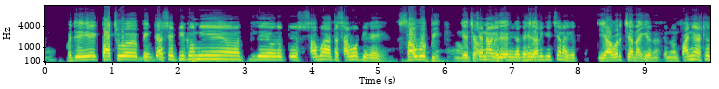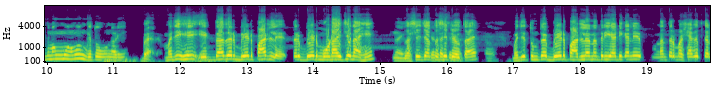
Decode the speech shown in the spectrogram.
म्हणजे हे एक पाचवं पीक का? तसे पीक मी अं, ते- ते सहावं आता सहावं पीक आहे. सहावं पीक याच्यावर. चना म्हणजे घेतो आता हे झालं की चना घेतो. यावर चना घेणार. चना. पाणी असलं तर मग मग घेतो उन्हाळी. बर. म्हणजे हे एकदा जर बेड पाडले तर बेड मोडायचे नाही. नाही जसेच्या तसे. ठेवताय हो. म्हणजे तुमचं बेड पाडल्यानंतर या ठिकाणी नंतर मशागत करण्यात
